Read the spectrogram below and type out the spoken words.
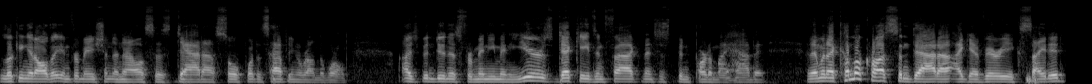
Looking at all the information, analysis, data, so forth that's happening around the world. I've been doing this for many, many years, decades in fact, and that's just been part of my habit. And then when I come across some data, I get very excited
